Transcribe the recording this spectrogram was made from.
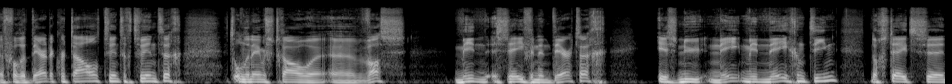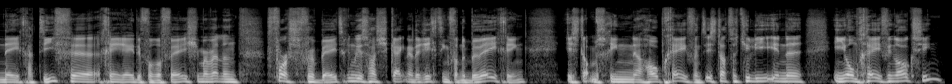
voor het derde kwartaal 2020. Het ondernemersvertrouwen was min 37 is nu min 19. Nog steeds uh, negatief. Uh, geen reden voor een feestje, maar wel een forse verbetering. Dus als je kijkt naar de richting van de beweging, is dat misschien uh, hoopgevend. Is dat wat jullie in, in je omgeving ook zien?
